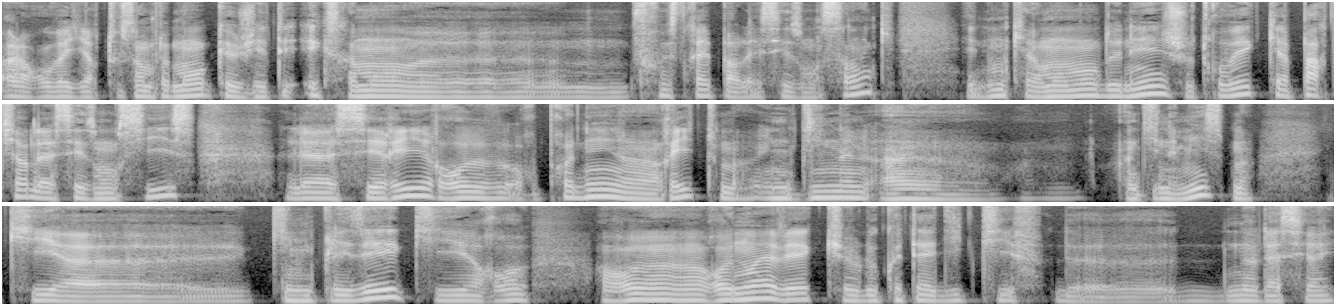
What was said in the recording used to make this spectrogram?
Alors, on va dire tout simplement que j'étais extrêmement frustré par la saison 5. Et donc, à un moment donné, je trouvais qu'à partir de la saison 6, la série re- reprenait un rythme, une dynam- un dynamisme qui, euh, qui me plaisait, qui re- re- renouait avec le côté addictif de, de la série.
